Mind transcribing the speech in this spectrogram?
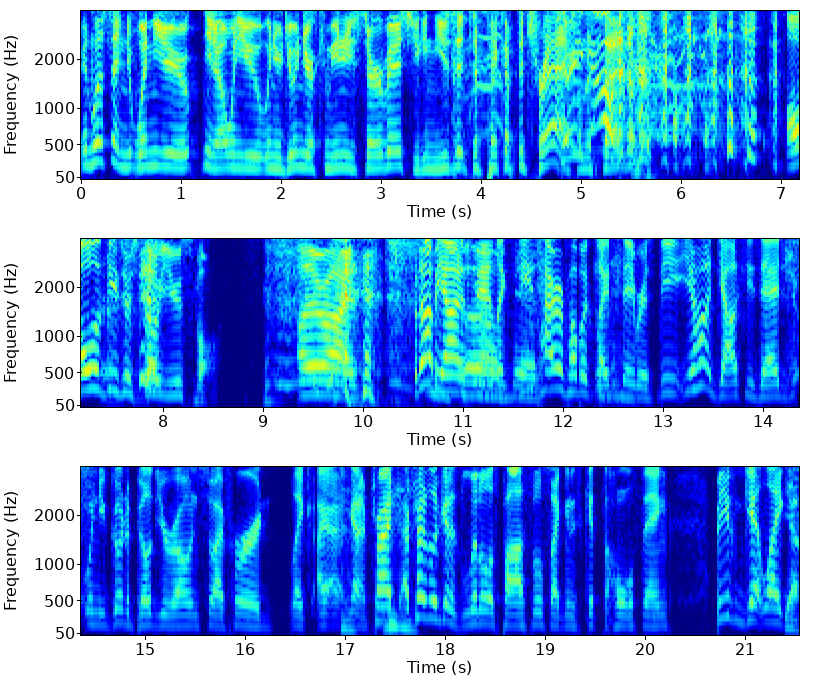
And listen, when you you know when you when you're doing your community service, you can use it to pick up the trash on the go. side of the all of these are so useful. Otherwise, but I'll be honest, man. Oh, Like man. these High Republic lightsabers, the you know how Galaxy's Edge, when you go to build your own, so I've heard. Like I, I again, I've tried, I've tried to look at as little as possible, so I can just get the whole thing. But you can get like Yeah.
